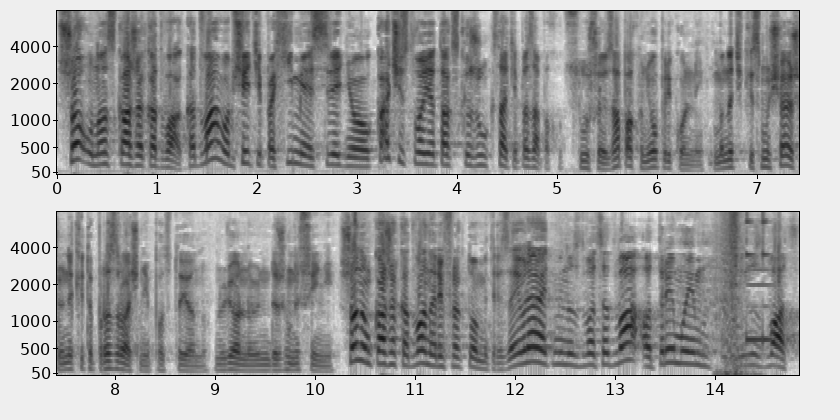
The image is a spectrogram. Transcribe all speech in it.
Що у нас каже К2? К2 вообще типа хімія середнього качества, я так скажу. Кстати, по запаху. Слушай, запах у нього прикольний. Мене тільки смущає, що він якийсь прозрачний постійно. Ну реально, він навіть не синій. Що нам каже К2 на рефрактометрі? Заявляють мінус 22, отримуємо мінус 20.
